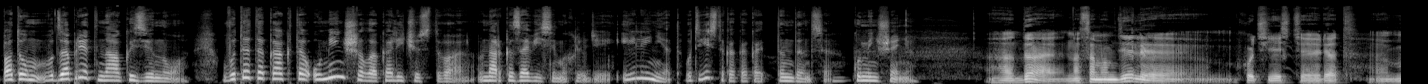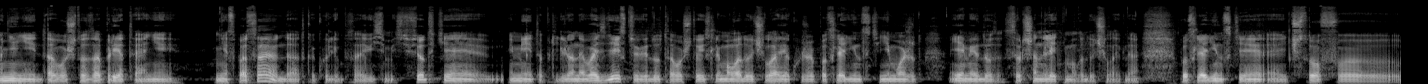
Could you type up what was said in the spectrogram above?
Потом вот запрет на казино. Вот это как-то уменьшило количество наркозависимых людей или нет? Вот есть такая какая-то тенденция к уменьшению? А, да, на самом деле, хоть есть ряд э, мнений того, что запреты, они не спасают да, от какой-либо зависимости, все-таки имеет определенное воздействие ввиду того, что если молодой человек уже после 11 не может, я имею в виду совершеннолетний молодой человек, да, после 11 э, часов э,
